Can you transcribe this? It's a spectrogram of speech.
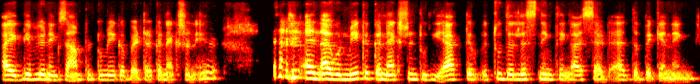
I give you an example to make a better connection here. And i would make a connection to the active to the listening thing i said at the beginning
